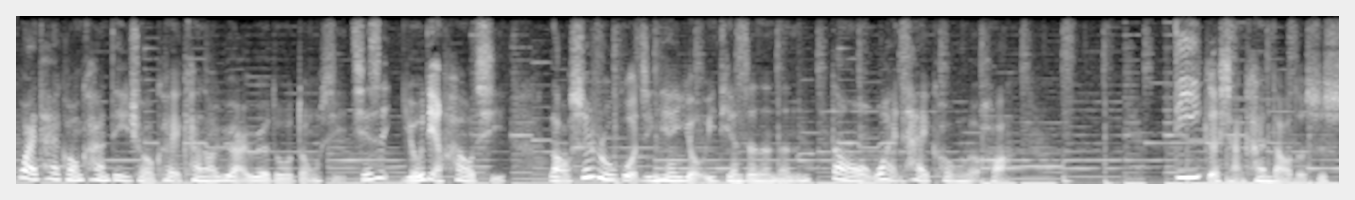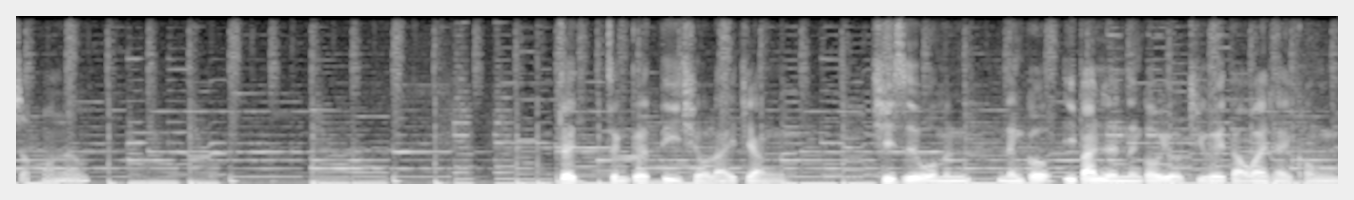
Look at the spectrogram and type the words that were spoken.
外太空看地球可以看到越来越多东西。其实有点好奇，老师如果今天有一天真的能到外太空的话，第一个想看到的是什么呢？对整个地球来讲。其实我们能够一般人能够有机会到外太空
